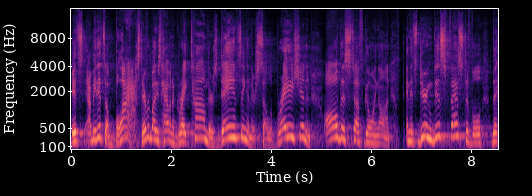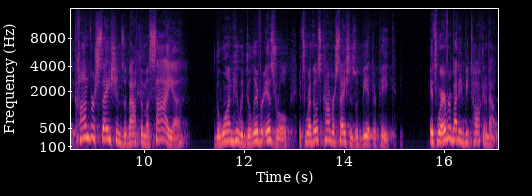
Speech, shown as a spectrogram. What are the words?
it's, I mean, it's a blast. Everybody's having a great time. There's dancing and there's celebration and all this stuff going on. And it's during this festival that conversations about the Messiah, the one who would deliver Israel, it's where those conversations would be at their peak. It's where everybody would be talking about,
